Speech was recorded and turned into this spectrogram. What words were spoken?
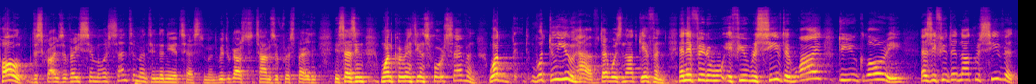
Paul describes a very similar sentiment in the New Testament with regards to times of prosperity. He says in 1 Corinthians 4 7, what, what do you have that was not given? And if, it, if you received it, why do you glory as if you did not receive it?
